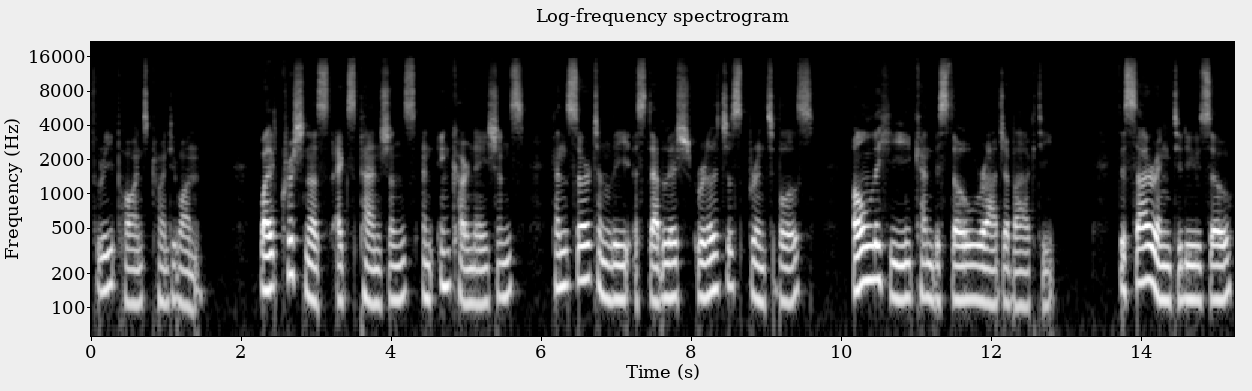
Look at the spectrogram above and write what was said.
3.21 While Krishna's expansions and incarnations can certainly establish religious principles, only he can bestow Raga Bhakti. Desiring to do so,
